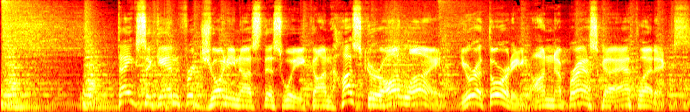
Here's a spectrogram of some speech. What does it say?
Thanks again for joining us this week on Husker Online, your authority on Nebraska athletics.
